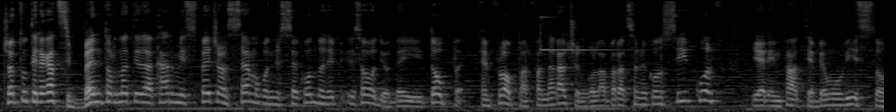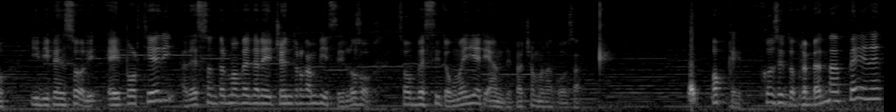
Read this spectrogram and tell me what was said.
Ciao a tutti ragazzi, bentornati da Carmi Special, siamo con il secondo episodio dei top and flop al Fantacalcio in collaborazione con Sequolf. Ieri infatti abbiamo visto i difensori e i portieri, adesso andremo a vedere i centrocampisti, lo so, sono vestito come ieri, anzi facciamo una cosa. Ok, così dovrebbe andare bene.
